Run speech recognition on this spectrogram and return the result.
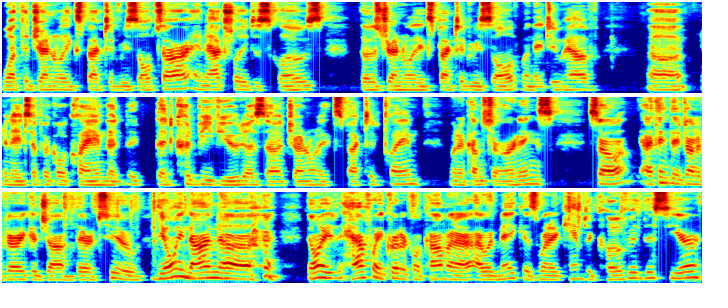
what the generally expected results are and actually disclose those generally expected result when they do have uh, an atypical claim that that could be viewed as a generally expected claim when it comes to earnings. So I think they've done a very good job there too. The only non, uh, the only halfway critical comment I, I, would make is when it came to COVID this year,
